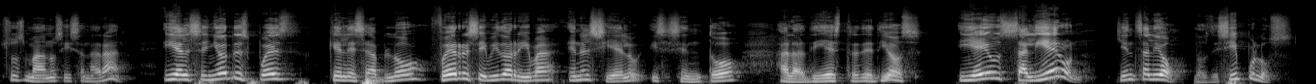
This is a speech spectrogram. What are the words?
sus manos y sanarán. Y el Señor después que les habló fue recibido arriba en el cielo y se sentó a la diestra de Dios. Y ellos salieron. ¿Quién salió? Los discípulos.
